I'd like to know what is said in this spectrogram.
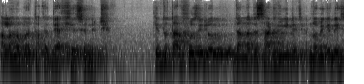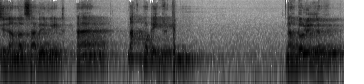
আল্লাহ রব তাকে দেখিয়েছেন এটি। কিন্তু তার ফজিলত জান্নাতের সার্টিফিকেট আছে নবীকে দেখেছি জান্নাত সার্টিফিকেট হ্যাঁ? না, মোটেই না। না, দলিল দেন।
